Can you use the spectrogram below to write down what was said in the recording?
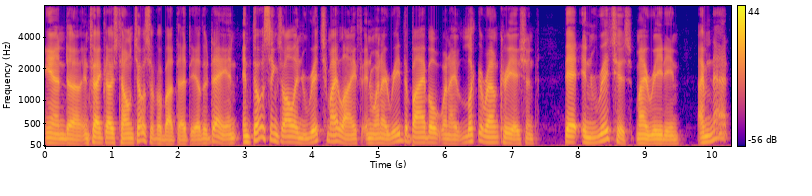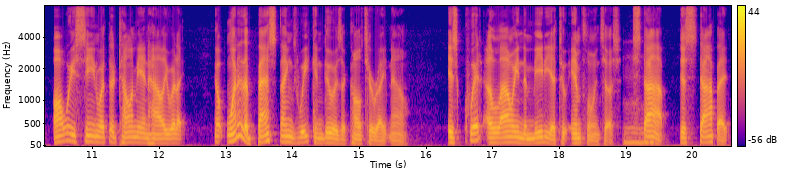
And uh, in fact, I was telling Joseph about that the other day. And, and those things all enrich my life. And when I read the Bible, when I look around creation, that enriches my reading. I'm not always seeing what they're telling me in Hollywood. I, one of the best things we can do as a culture right now is quit allowing the media to influence us. Stop. Just stop it.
